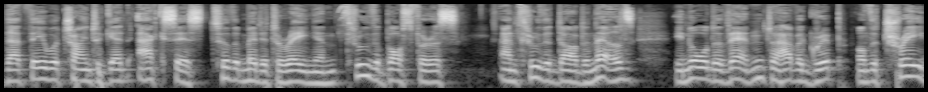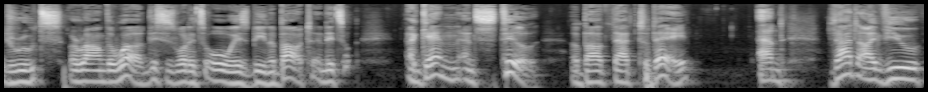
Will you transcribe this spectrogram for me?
that they were trying to get access to the Mediterranean through the Bosphorus and through the Dardanelles in order then to have a grip on the trade routes around the world. This is what it's always been about. And it's again and still about that today. And that I view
